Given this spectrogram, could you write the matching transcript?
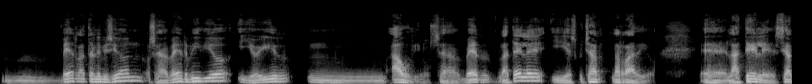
ver la televisión, o sea, ver vídeo y oír mm, audio, o sea, ver la tele y escuchar la radio. Eh, la tele se,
